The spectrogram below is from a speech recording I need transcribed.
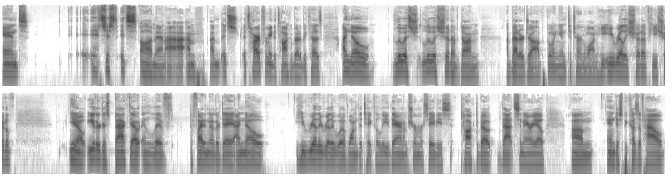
and it's just it's oh man I, I I'm I'm it's it's hard for me to talk about it because I know Lewis Lewis should have done a better job going into turn one. He he really should have. He should have, you know, either just backed out and lived to fight another day. I know he really, really would have wanted to take the lead there, and I'm sure Mercedes talked about that scenario. Um, and just because of how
